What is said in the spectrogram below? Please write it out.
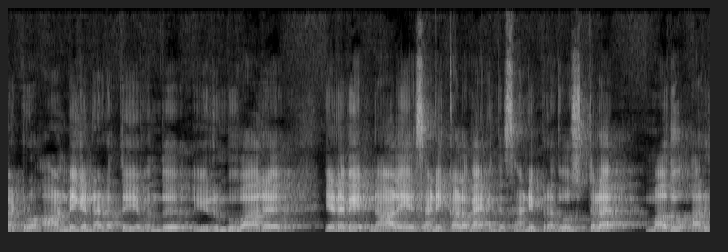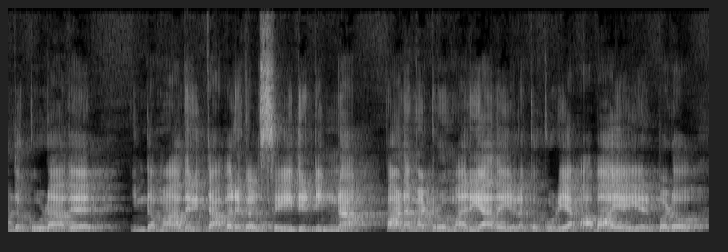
மற்றும் ஆன்மீக நடத்தையை வந்து விரும்புவார். எனவே நாளைய சனிக்கிழமை இந்த சனி பிரதோஷத்தில் மது அருந்தக்கூடாது. இந்த மாதிரி தவறுகள் செய்துட்டிங்கன்னா பணம் மற்றும் மரியாதை இழக்கக்கூடிய அபாயம் ஏற்படும்.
